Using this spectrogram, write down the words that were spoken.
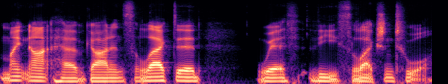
might not have gotten selected with the selection tool.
